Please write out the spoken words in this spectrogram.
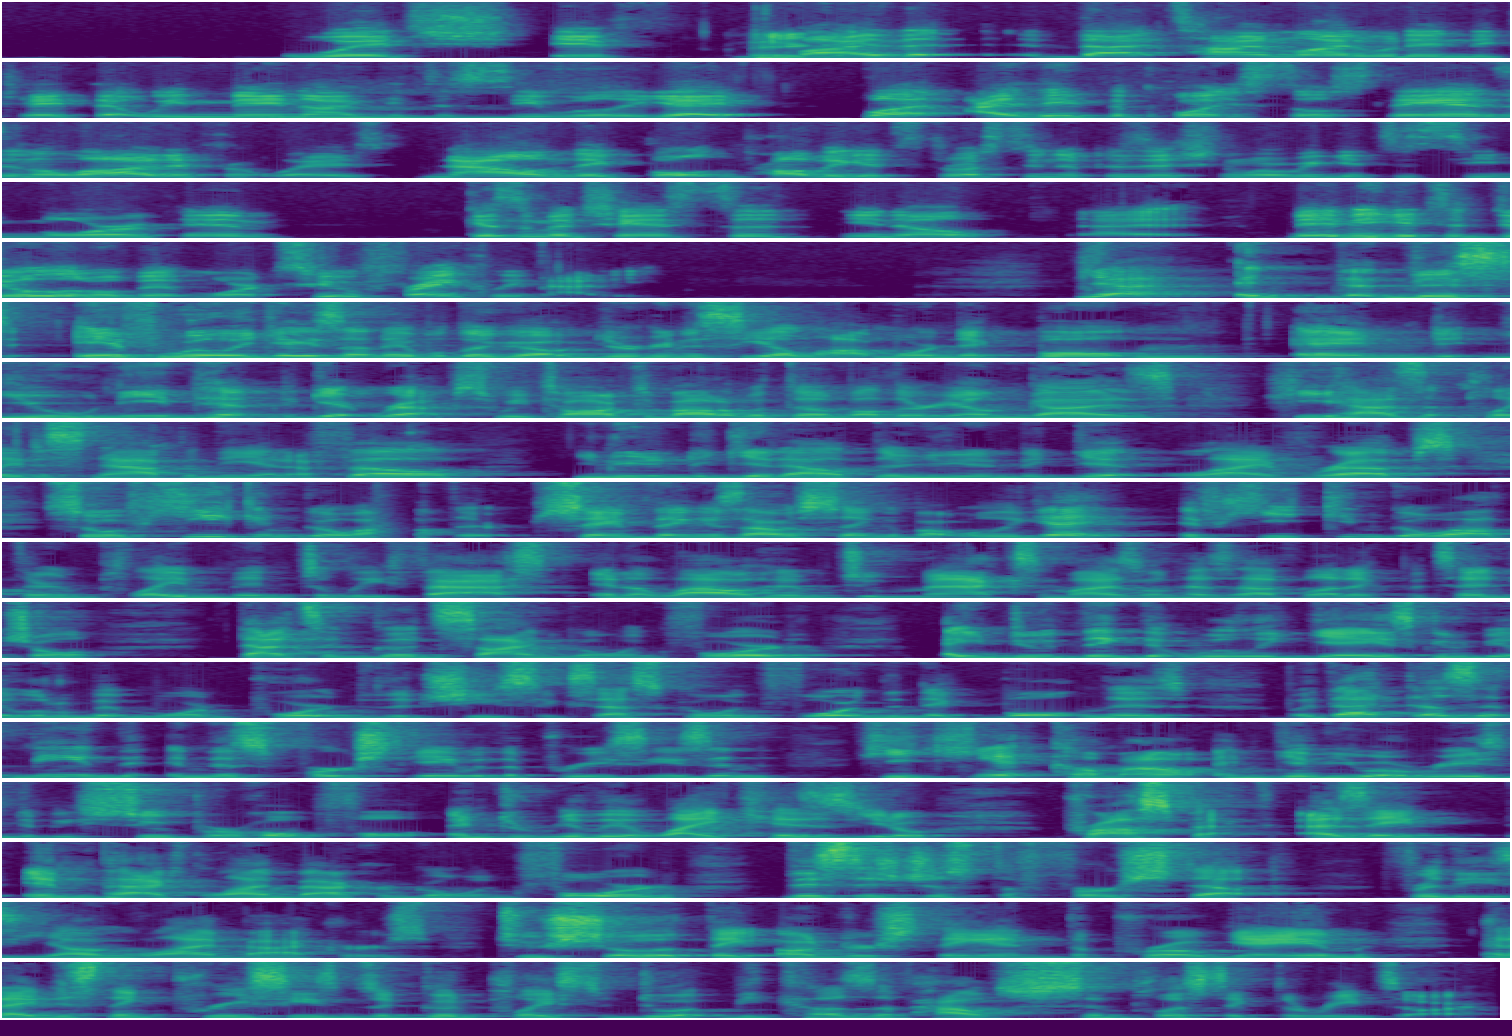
which if by the, that timeline would indicate that we may not get to see Willie Gay. But I think the point still stands in a lot of different ways. Now Nick Bolton probably gets thrust in a position where we get to see more of him, gives him a chance to, you know, uh, maybe get to do a little bit more too, frankly, Maddie. Yeah, this if Willie Gay's unable to go, you're going to see a lot more Nick Bolton, and you need him to get reps. We talked about it with them other young guys. He hasn't played a snap in the NFL. You need him to get out there. You need him to get live reps. So if he can go out there, same thing as I was saying about Willie Gay, if he can go out there and play mentally fast and allow him to maximize on his athletic potential, that's a good sign going forward. I do think that Willie Gay is going to be a little bit more important to the Chiefs' success going forward than Nick Bolton is, but that doesn't mean that in this first game of the preseason, he can't come out and give you a reason to be super hopeful and to really like his, you know, prospect as a impact linebacker going forward. This is just the first step for these young linebackers to show that they understand the pro game. And I just think preseason's a good place to do it because of how simplistic the reads are.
